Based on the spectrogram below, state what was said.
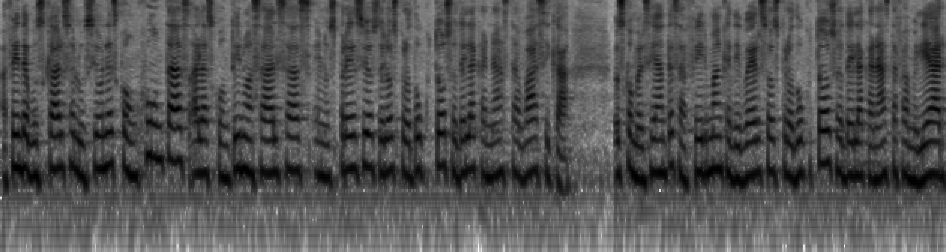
a fin de buscar soluciones conjuntas a las continuas alzas en los precios de los productos de la canasta básica. Los comerciantes afirman que diversos productos de la canasta familiar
